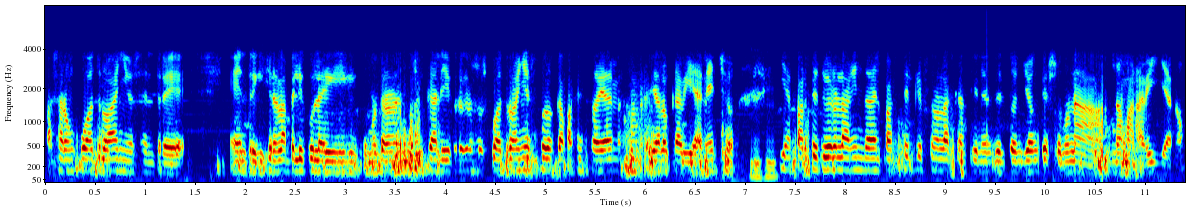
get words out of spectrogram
pasaron cuatro años entre, entre que hicieron la película y que montaron el musical, y yo creo que esos cuatro años fueron capaces todavía de mejorar ya lo que habían hecho. Y aparte tuvieron la guinda del pastel, que fueron las canciones de Elton John, que son una, una maravilla, ¿no?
